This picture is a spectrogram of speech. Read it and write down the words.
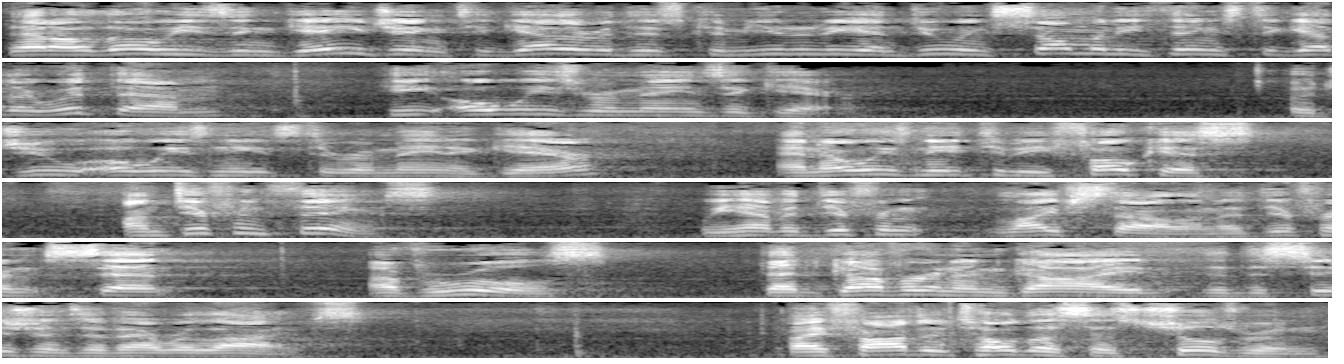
that although he's engaging together with his community and doing so many things together with them, he always remains a ger. A Jew always needs to remain a ger and always need to be focused on different things. We have a different lifestyle and a different set of rules that govern and guide the decisions of our lives. My father told us as children,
